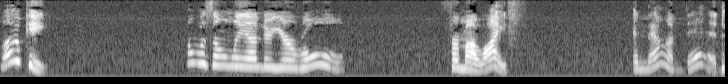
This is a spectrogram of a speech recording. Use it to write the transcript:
Loki, I was only under your rule for my life, and now I'm dead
